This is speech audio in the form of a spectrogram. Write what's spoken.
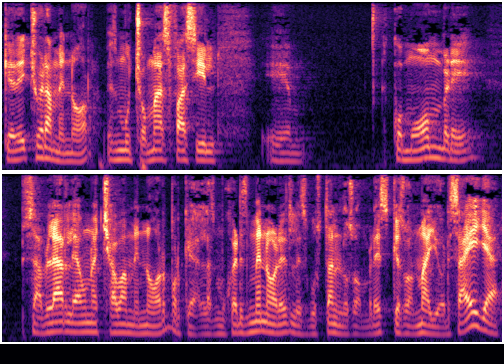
que de hecho era menor, es mucho más fácil eh, como hombre pues, hablarle a una chava menor, porque a las mujeres menores les gustan los hombres que son mayores a ella.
